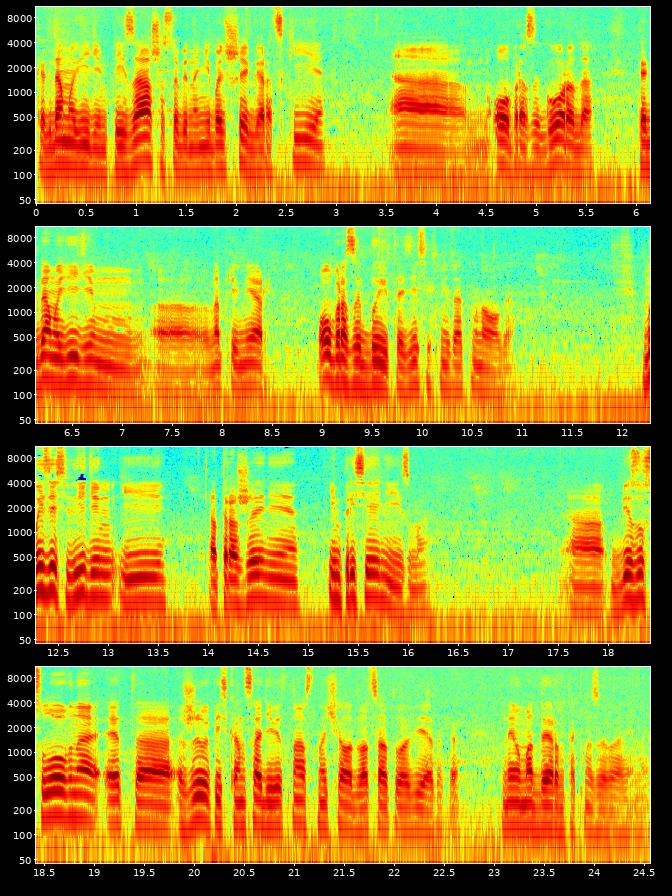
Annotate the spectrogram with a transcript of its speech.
когда мы видим пейзаж, особенно небольшие городские образы города, когда мы видим, э, например, образы быта, здесь их не так много. Мы здесь видим и отражение импрессионизма. А, безусловно, это живопись конца 19 начала 20 века, неомодерн так называемый.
